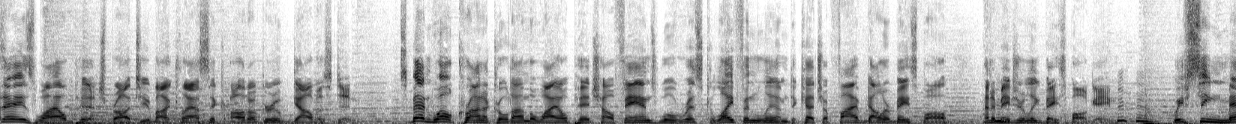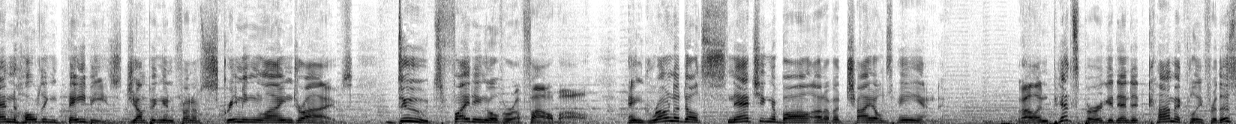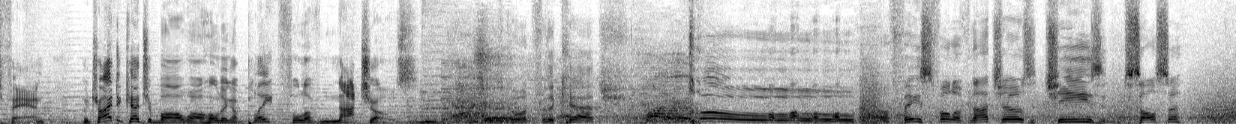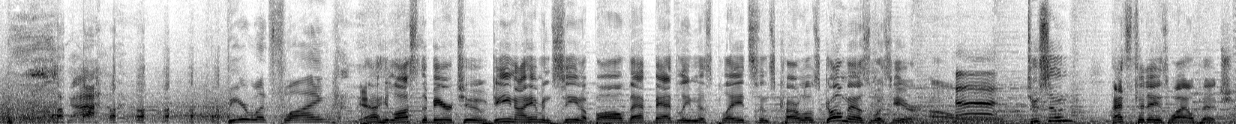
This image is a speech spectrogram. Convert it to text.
Today's Wild Pitch brought to you by Classic Auto Group Galveston. It's been well chronicled on the Wild Pitch how fans will risk life and limb to catch a $5 baseball at a Major League Baseball game. We've seen men holding babies jumping in front of screaming line drives, dudes fighting over a foul ball, and grown adults snatching a ball out of a child's hand. Well, in Pittsburgh, it ended comically for this fan who tried to catch a ball while holding a plate full of nachos. Going for the catch. Oh! A face full of nachos and cheese and salsa. Beer went flying. Yeah, he lost the beer too. Dean, I haven't seen a ball that badly misplayed since Carlos Gomez was here. Uh. Too soon? That's today's wild pitch.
